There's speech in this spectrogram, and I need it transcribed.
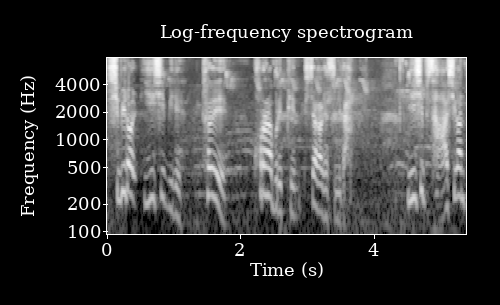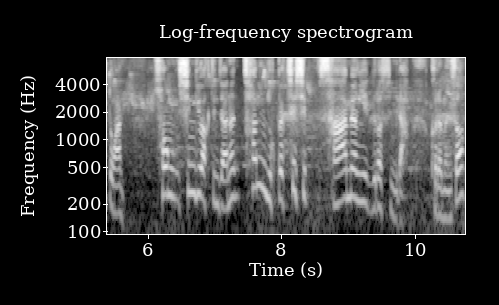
11월 21일 토요일 코로나 브리핑 시작하겠습니다. 24시간 동안 총 신규 확진자는 1674명이 늘었습니다. 그러면서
